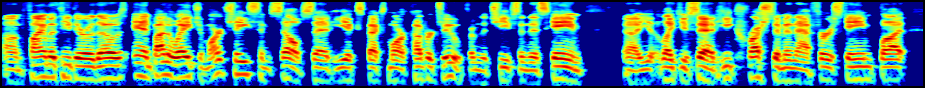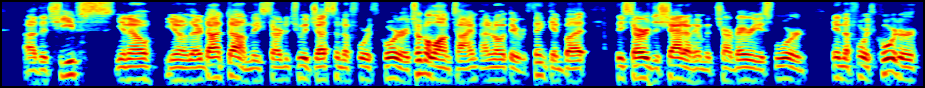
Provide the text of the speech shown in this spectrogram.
um, fine with either of those. And by the way, Ja'Marr Chase himself said he expects more cover two from the Chiefs in this game. Uh, like you said, he crushed them in that first game, but uh, the Chiefs, you know, you know, they're not dumb. They started to adjust in the fourth quarter. It took a long time. I don't know what they were thinking, but they started to shadow him with Charvarius Ward in the fourth quarter.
